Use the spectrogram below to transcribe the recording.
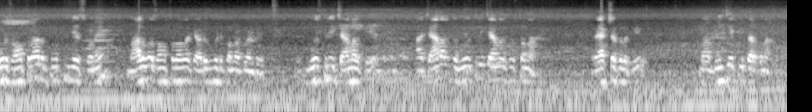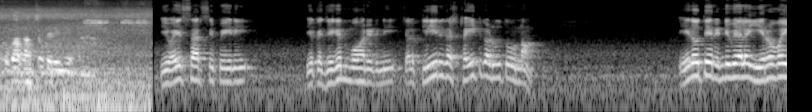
మూడు సంవత్సరాలు పూర్తి చేసుకొని నాలుగో సంవత్సరాలకి అడుగు పెడుతున్నటువంటి న్యూస్ త్రీ ఛానల్కి ఆ ఛానల్కి న్యూస్ త్రీ ఛానల్ చూస్తున్న ప్రేక్షకులకి మా బీజేపీ తరఫున శుభాకాంక్షలు తెలియజేస్తున్నాను. ఈ వైఎస్ఆర్సీపీని ఈ యొక్క జగన్మోహన్ రెడ్డిని చాలా క్లియర్గా స్ట్రైట్గా అడుగుతూ ఉన్నాం. ఏదైతే రెండు వేల ఇరవై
